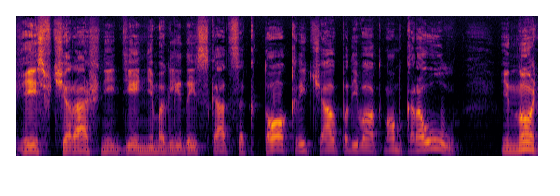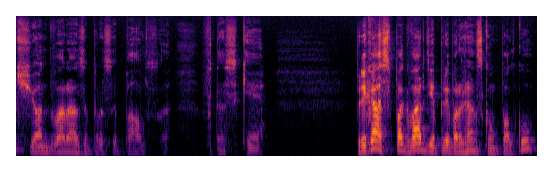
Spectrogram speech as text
Весь вчерашний день не могли доискаться, кто кричал под его окном «Караул!» И ночью он два раза просыпался в тоске. Приказ по гвардии Преображенскому полку,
